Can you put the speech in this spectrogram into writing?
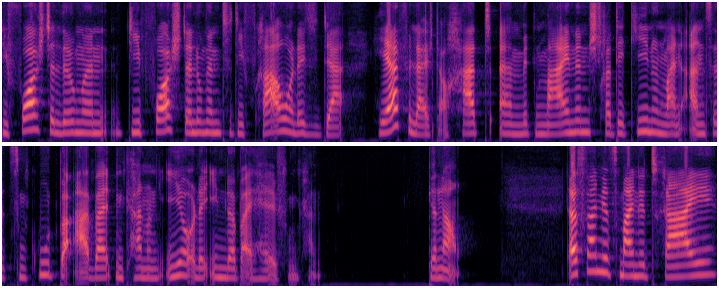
die Vorstellungen, die Vorstellungen, die die Frau oder die der Herr vielleicht auch hat, äh, mit meinen Strategien und meinen Ansätzen gut bearbeiten kann und ihr oder ihm dabei helfen kann. Genau. Das waren jetzt meine drei,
